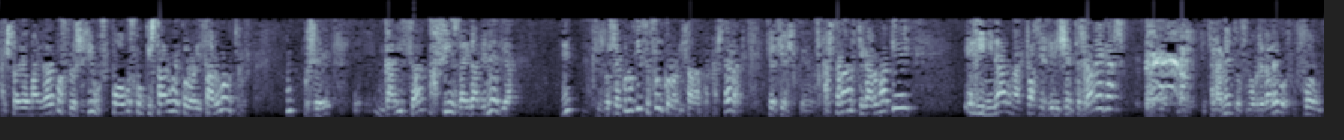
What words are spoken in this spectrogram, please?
a historia da humanidade pois, construíse así uns povos conquistaron e colonizaron outros Pues eh, Galiza, a fins da Idade Media, eh, a fins do século XV, foi colonizada por Castela. Quer dizer, que os castelanos chegaron aquí, eliminaron as clases dirigentes galegas, literalmente os nobres galegos foron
